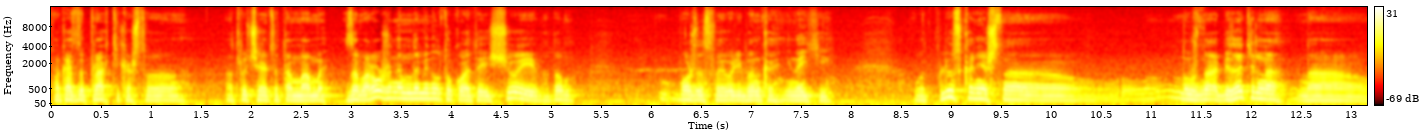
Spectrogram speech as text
показывает практика, что отлучаются там мамы замороженным на минуту, куда-то еще, и потом можно своего ребенка не найти. Вот. Плюс, конечно, нужно обязательно на,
